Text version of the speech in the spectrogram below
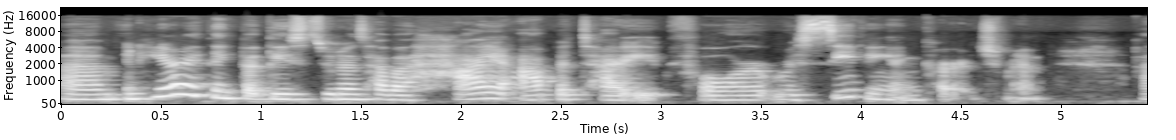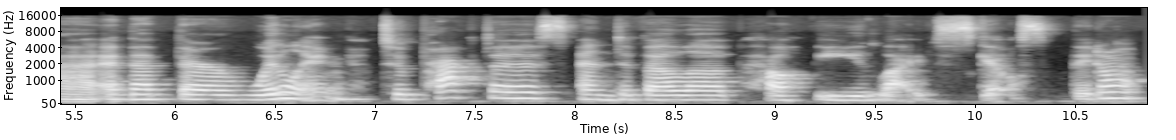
Um, and here I think that these students have a high appetite for receiving encouragement uh, and that they're willing to practice and develop healthy life skills. They don't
